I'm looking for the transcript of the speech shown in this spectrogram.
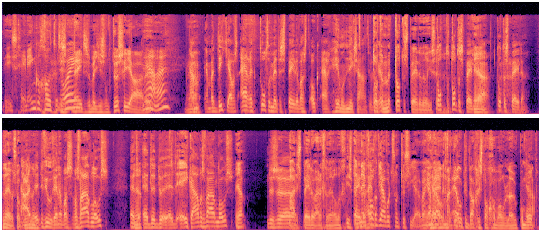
er is geen enkel groot Het is, toernooi. nee, het is een beetje zo'n tussenjaar. hè? Ja, hè? Ja, maar, ja, maar dit jaar was eigenlijk tot en met de Spelen was het ook eigenlijk helemaal niks aan natuurlijk. Tot, de, tot de Spelen wil je zeggen. tot, tot de Spelen, Ja. ja. Tot de Spelen. Nee, was ook Ja, niet. de, de wielrennen was, was waardeloos. Het, Ja. eh, de, de, de EK was waardeloos. Ja. Dus, eh, maar de Spelen waren geweldig. Die Spelen en nee, volgend jaar wordt zo'n tussenjaar. Waar je Ja, wel, weinig maar gebeurt. elke dag is toch gewoon leuk. Kom op.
